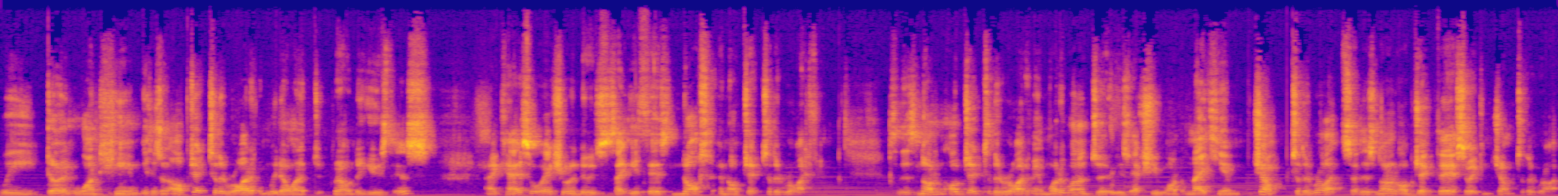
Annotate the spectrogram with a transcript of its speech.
we don't want him, if there's an object to the right of him, we don't want to, we don't want to use this. Okay, so what we actually want to do is say if there's not an object to the right of him. So there's not an object to the right of him. What we want to do is actually want to make him jump to the right. So there's not an object there so he can jump to the right.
